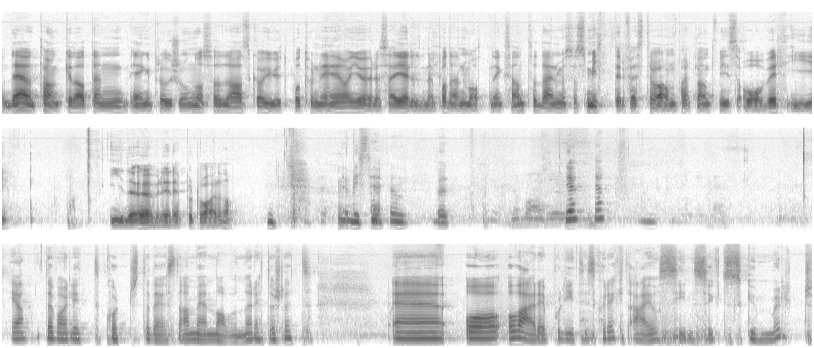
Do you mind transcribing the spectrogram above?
Og det er jo en tanke da, at den egenproduksjonen også da skal ut på turné og gjøre seg gjeldende på den måten. ikke sant? Så Dermed så smitter festivalen på et eller annet vis over i, i det øvrige repertoaret. da. Hvis jeg kan ja, ja. Ja, det var litt kort til det i stad, med navnet, rett og slett. Eh, og å være politisk korrekt er jo sinnssykt skummelt.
